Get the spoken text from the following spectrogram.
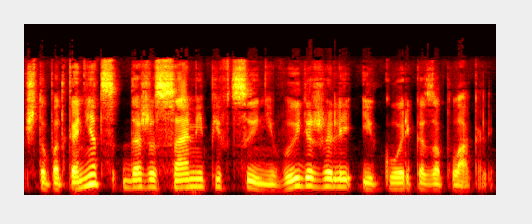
что под конец даже сами певцы не выдержали и горько заплакали.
